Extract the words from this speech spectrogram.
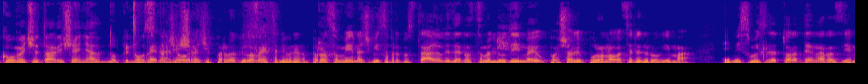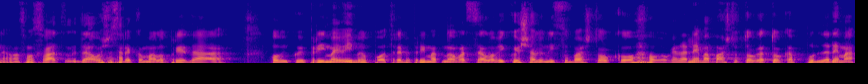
kome će ta rješenja doprinositi Ne, znači, ovo, najviše? znači, prvo je bilo Western Union. Prvo smo mi, znači, mi smo pretpostavljali da jednostavno ljudi imaju, pošalju puno novaca jedni drugima. I mi smo mislili da je to dnevna razina. Onda smo shvatili da ovo što sam rekao malo prije, da ovi koji primaju imaju potrebe primati novac, ali ovi koji šalju nisu baš toliko ovoga, da nema baš od toga puno, da nema,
